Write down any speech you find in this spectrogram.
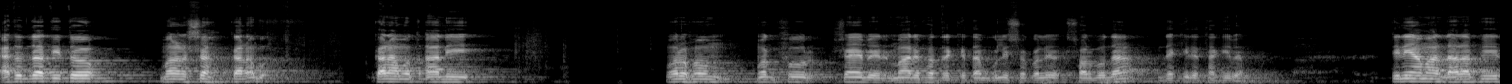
এতদ্রাতীত মাওলানা শাহ কারামত কারামত আলী মরহম মকফুর সাহেবের মারেফতের কিতাবগুলি সকলে সর্বদা দেখিতে থাকিবেন। তিনি আমার দাদা পীর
